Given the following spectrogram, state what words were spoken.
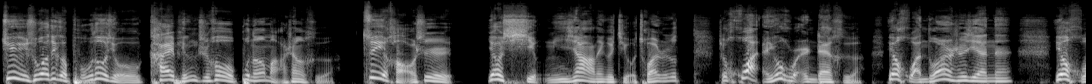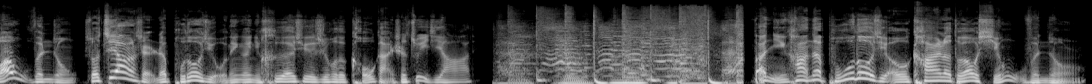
据说这个葡萄酒开瓶之后不能马上喝，最好是。要醒一下那个酒，传说就缓一会儿你再喝，要缓多长时间呢？要缓五分钟。说这样式的葡萄酒，那个你喝下去之后的口感是最佳的。但你看那葡萄酒开了都要醒五分钟，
